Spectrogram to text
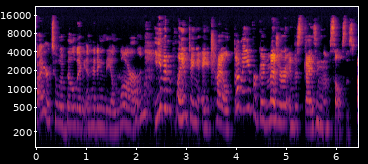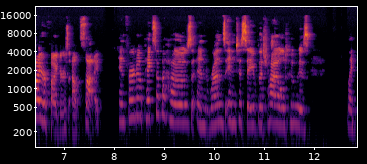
fire to a building and hitting the alarm. Even planting a child dummy for good measure and disguising themselves as firefighters outside. Inferno picks up a hose and runs in to save the child who is like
